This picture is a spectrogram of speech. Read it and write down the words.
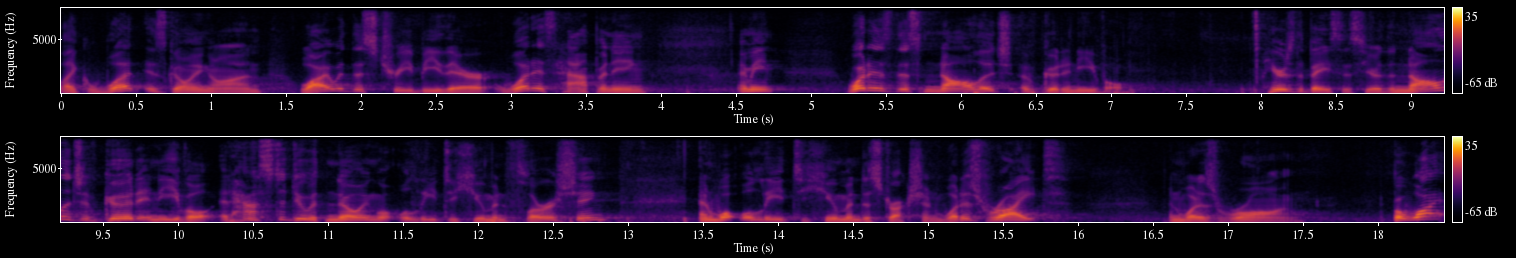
Like, what is going on? Why would this tree be there? What is happening? I mean, what is this knowledge of good and evil? Here's the basis here the knowledge of good and evil, it has to do with knowing what will lead to human flourishing and what will lead to human destruction. What is right and what is wrong. But why?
